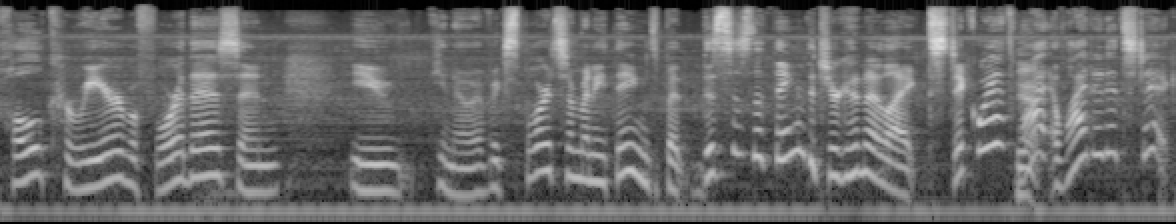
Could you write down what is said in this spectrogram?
whole career before this, and you you know have explored so many things, but this is the thing that you're gonna like stick with. Yeah. Why? Why did it stick?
